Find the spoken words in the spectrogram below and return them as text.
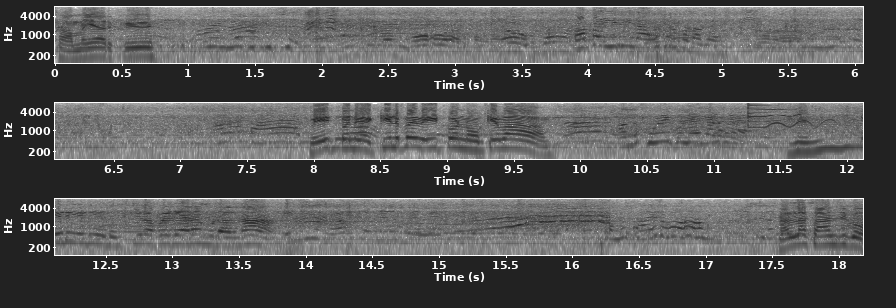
செமையா இருக்கு. பாப்பா இரு இரு, அவசரப்படாத. வெயிட் பண்ணுங்க கீழே போய் வெயிட் பண்ணு ஓகேவா அந்த குழிக்குள்ளே கிடங்க எடு எடு எடு. நல்லா சாஞ்சுக்கோ.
